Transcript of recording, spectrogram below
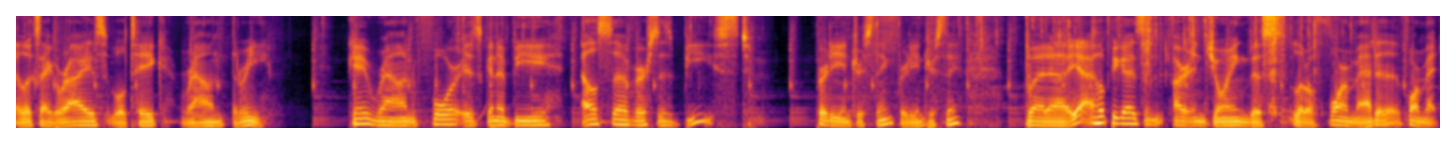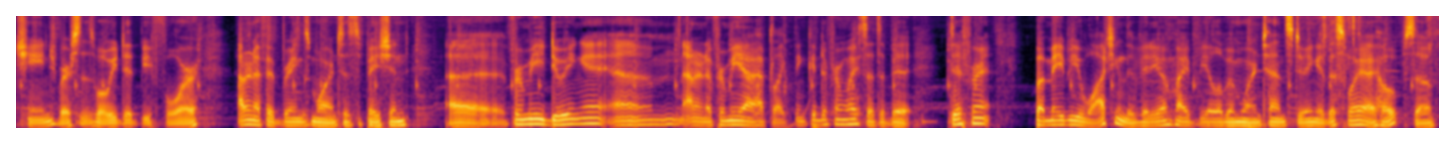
It looks like Rise will take round three. Okay, round four is to be Elsa versus Beast. Pretty interesting, pretty interesting. But uh, yeah, I hope you guys are enjoying this little format, uh, format change versus what we did before. I don't know if it brings more anticipation. Uh, for me doing it, um, I don't know. For me, I have to like think a different way, so it's a bit different but maybe watching the video might be a little bit more intense doing it this way. I hope so.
